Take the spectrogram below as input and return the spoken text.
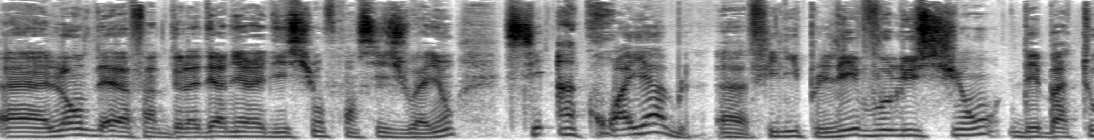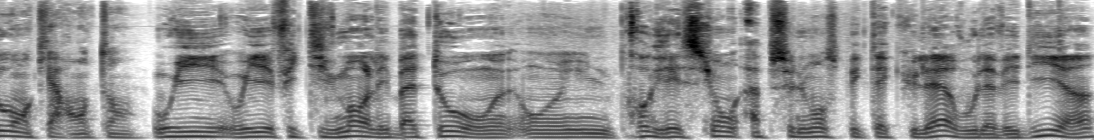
euh, enfin, de la dernière édition, Francis Joyon. C'est incroyable, euh, Philippe, l'évolution des bateaux en 40 ans. Oui, oui, effectivement, les bateaux ont, ont une progression absolument spectaculaire, vous l'avez dit. Hein.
